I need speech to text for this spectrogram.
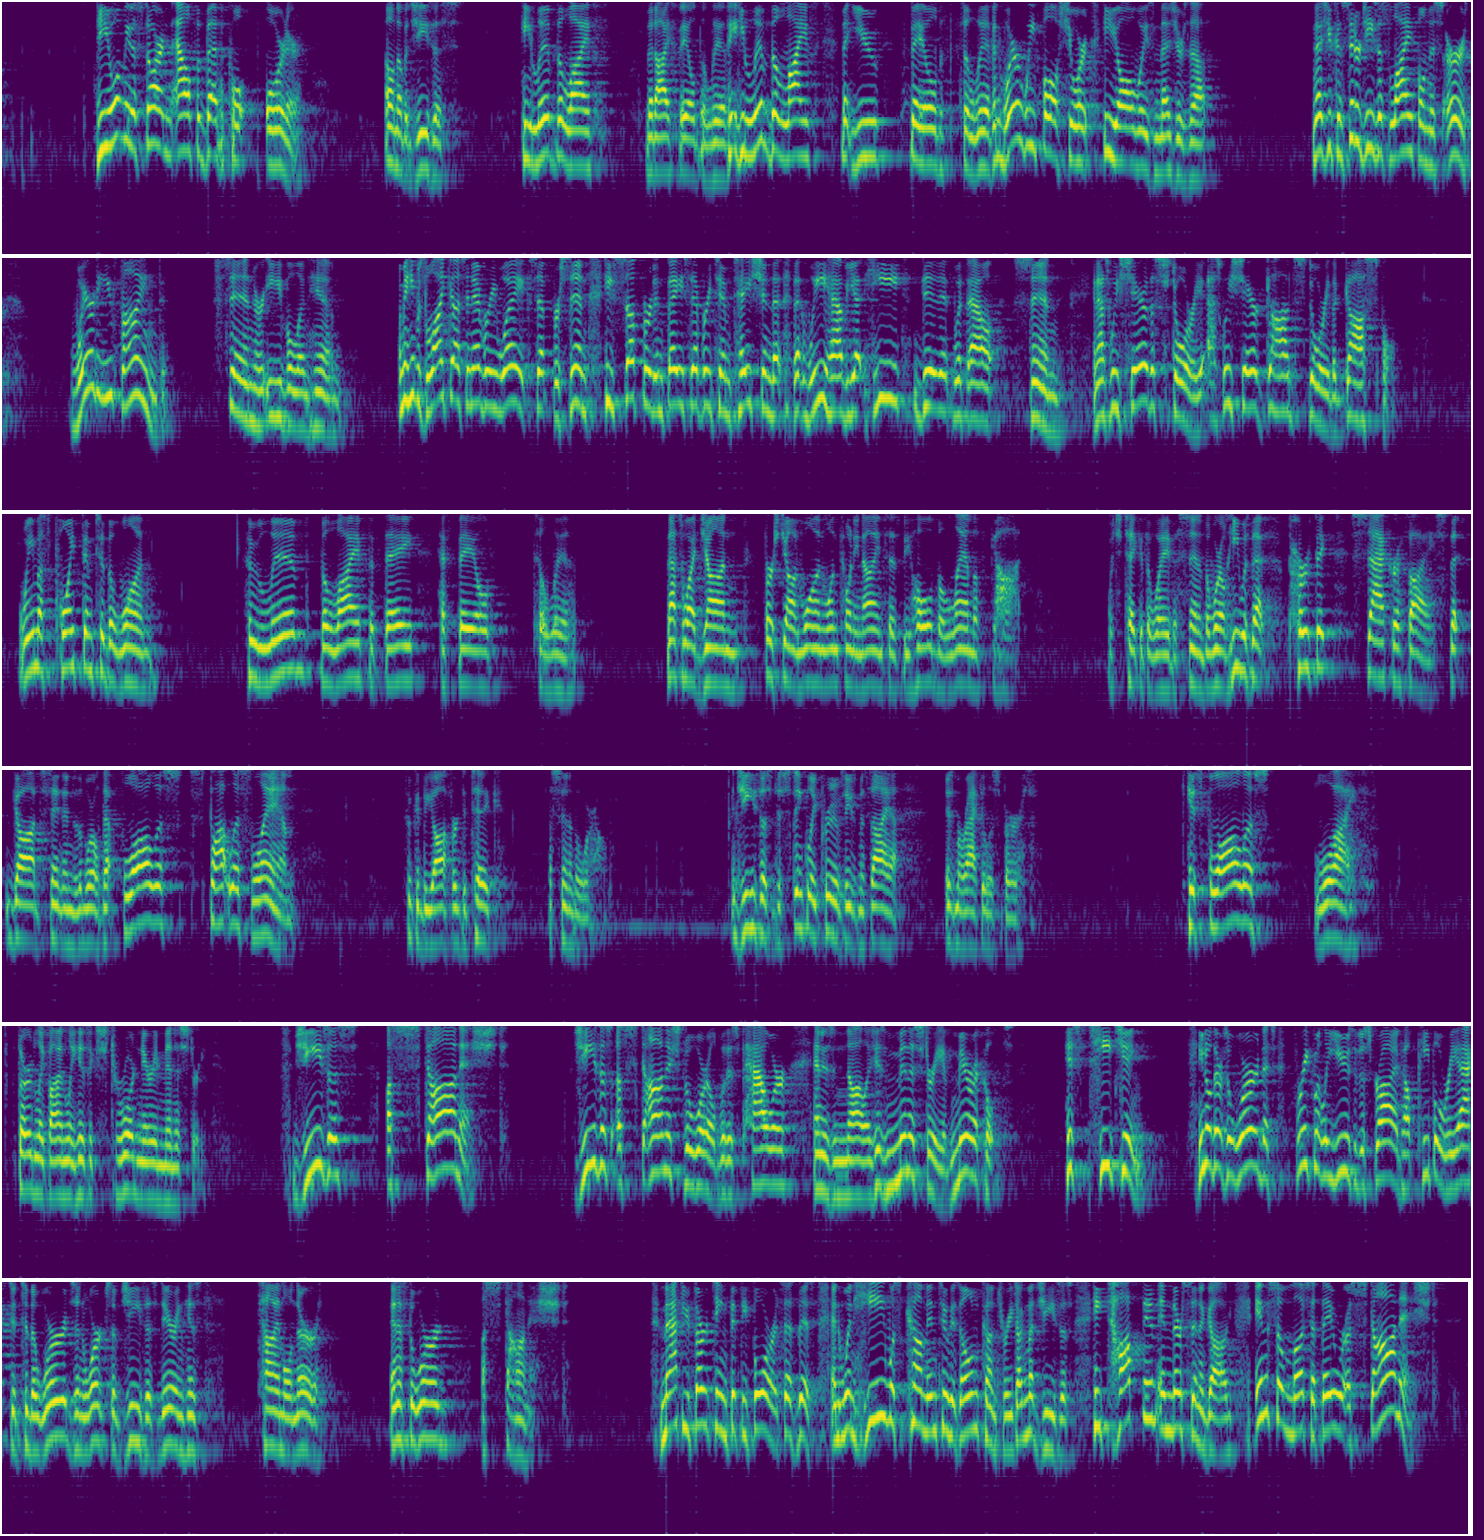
Do you want me to start in alphabetical order? Oh, no, but Jesus, He lived the life that I failed to live. He lived the life that you failed to live. And where we fall short, He always measures up. And as you consider Jesus' life on this earth, where do you find sin or evil in Him? I mean, he was like us in every way except for sin. He suffered and faced every temptation that, that we have, yet he did it without sin. And as we share the story, as we share God's story, the gospel, we must point them to the one who lived the life that they have failed to live. That's why John 1 John 1 129 says, Behold the Lamb of God, which taketh away the sin of the world. He was that perfect sacrifice that God sent into the world, that flawless, spotless Lamb who could be offered to take the sin of the world. Jesus distinctly proves he's Messiah, his miraculous birth. his flawless life. Thirdly, finally, his extraordinary ministry. Jesus astonished. Jesus astonished the world with his power and his knowledge, his ministry of miracles, his teaching. You know, there's a word that's frequently used to describe how people reacted to the words and works of Jesus during his time on earth, and it's the word astonished. Matthew 13, 54, it says this, And when he was come into his own country, talking about Jesus, he taught them in their synagogue, insomuch that they were astonished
